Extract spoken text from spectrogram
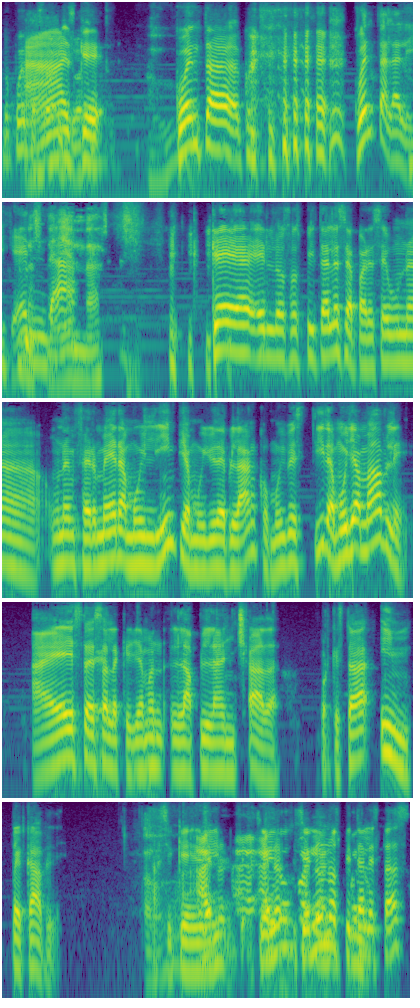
No puede pasar. Ah, es que. Cuenta cuenta la leyenda que en los hospitales se aparece una una enfermera muy limpia, muy de blanco, muy vestida, muy amable. A esta es a la que llaman la planchada, porque está impecable. Oh. Así que Hay- en- hay- si, hay en, dos si en un hospital bueno. estás,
